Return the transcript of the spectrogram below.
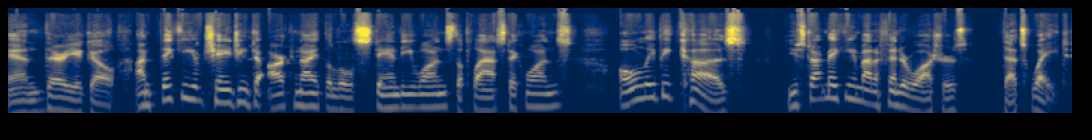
And there you go. I'm thinking of changing to Arcknight, the little standy ones, the plastic ones, only because you start making them out of fender washers, that's weight.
